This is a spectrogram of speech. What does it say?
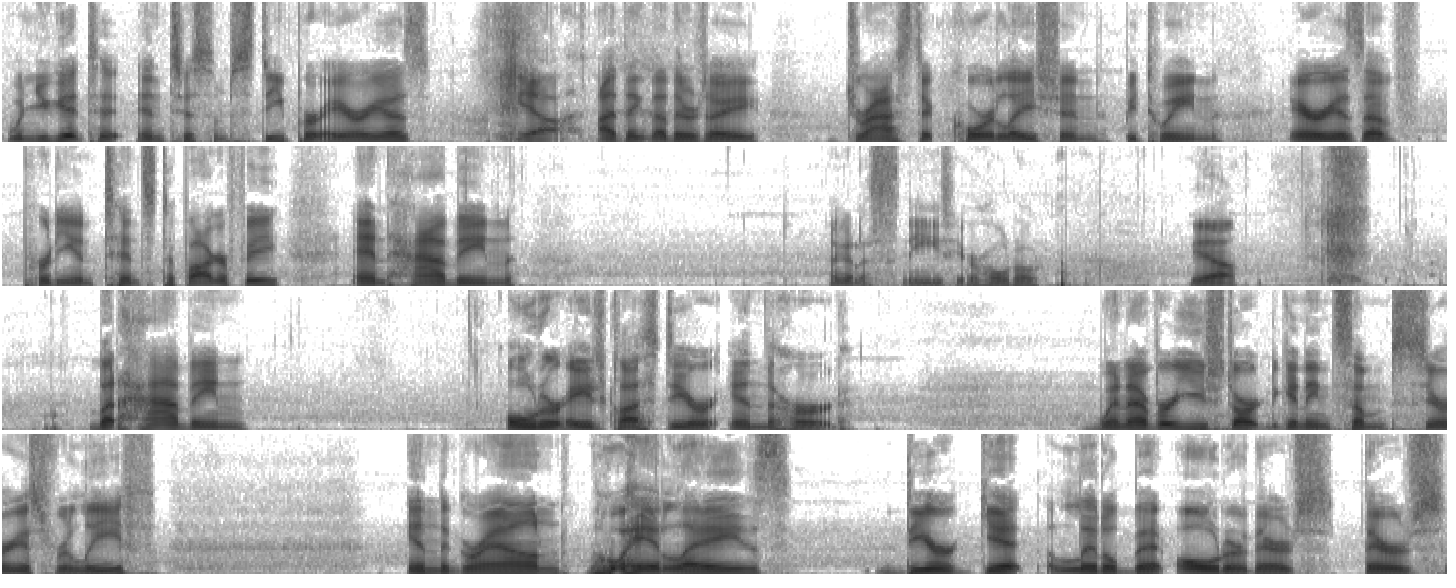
when you get to into some steeper areas, Yeah. I think that there's a drastic correlation between areas of pretty intense topography and having. I'm gonna sneeze here. Hold on. Yeah. but having older age class deer in the herd. Whenever you start getting some serious relief in the ground, the way it lays, deer get a little bit older. There's there's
